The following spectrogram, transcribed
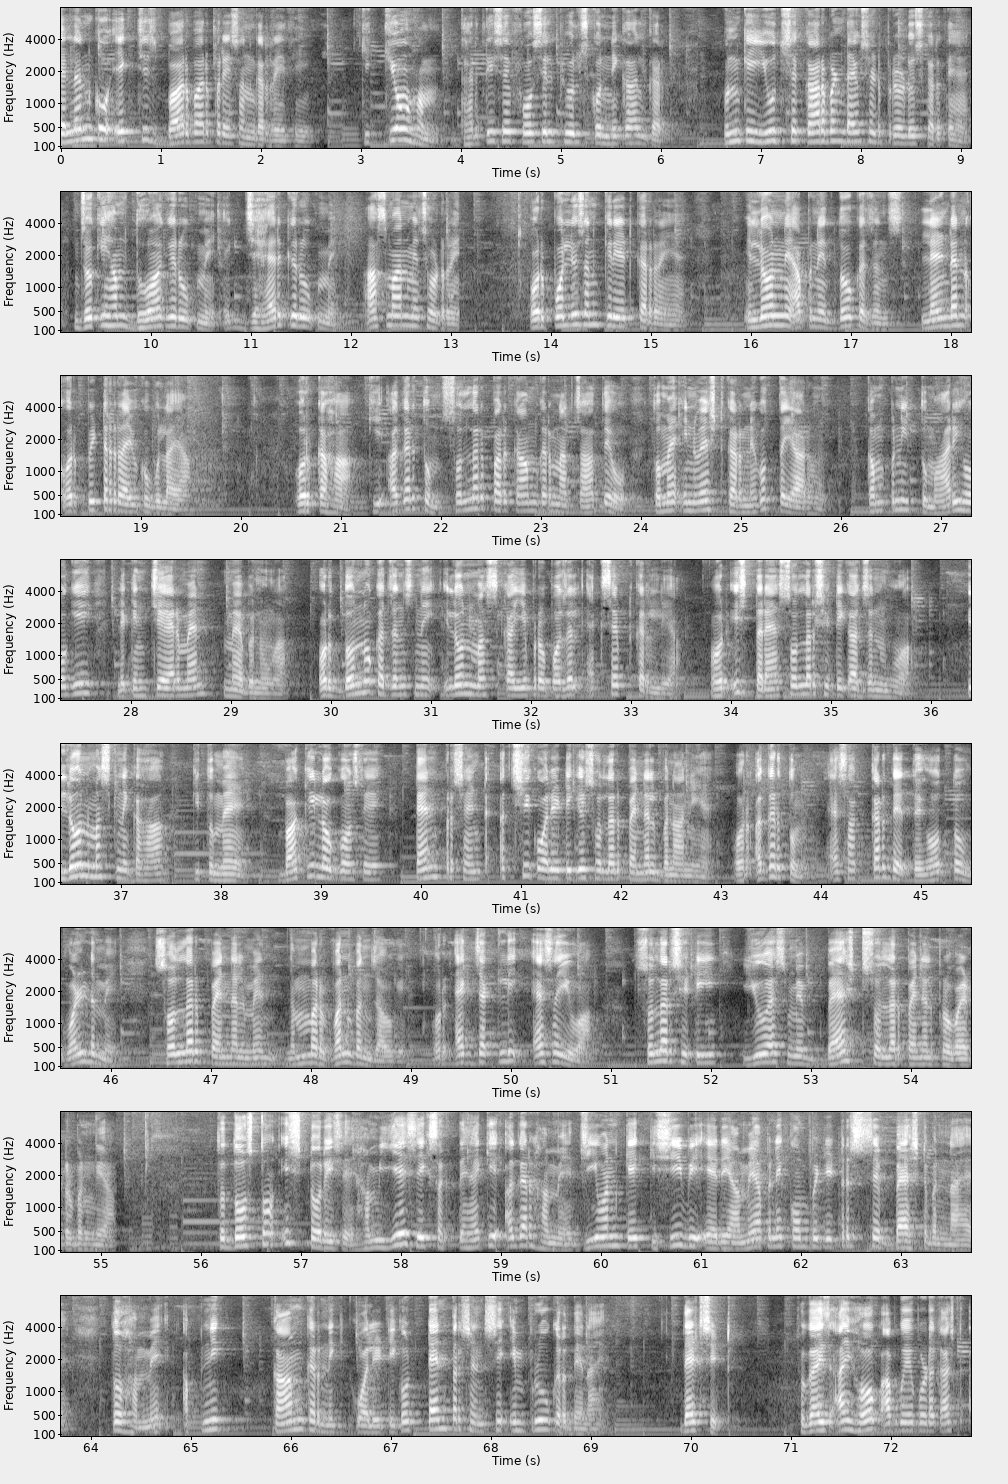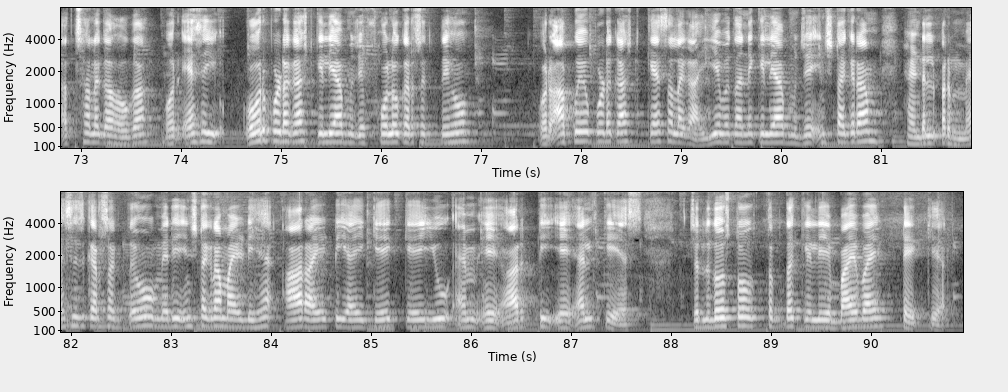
Elon को एक चीज़ बार बार परेशान कर रही थी कि क्यों हम धरती से फॉसिल फ्यूल्स को निकाल कर उनके यूथ से कार्बन डाइऑक्साइड प्रोड्यूस करते हैं, जो कि हम धुआँ के रूप में, एक जहर के रूप में आसमान में छोड़ रहे हैं और पोल्यूशन क्रिएट कर रहे हैं। इलोन ने अपने दो कजन्स लैंडन और पीटर राइव को बुलाया और कहा कि अगर तुम सोलर पर काम करना चाहते हो तो मैं इन्वेस्ट करने को तैयार हूँ। कंपनी तुम्हारी होगी, लेकिन चेयरमैन मैं बनूँगा। और दोनों कजन्स ने इलोन मस्क का ये प्रपोजल एक्सेप्ट कर लिया और इस तरह सोलर सिटी का जन्म हुआ। इलोन मस्क ने कहा कि तुम्हें बाकी लोगों से 10 परसेंट अच्छी क्वालिटी के सोलर पैनल बनानी है और अगर तुम ऐसा कर देते हो तो वर्ल्ड में सोलर पैनल में नंबर वन बन जाओगे और एग्जैक्टली ऐसा ही हुआ। सोलर सिटी यूएस में बेस्ट सोलर पैनल प्रोवाइडर बन गया। तो दोस्तों, इस स्टोरी से हम ये सीख सकते हैं कि अगर हमें जीवन के किसी भी एरिया में अपने कॉम्पिटिटर्स से बेस्ट बनना है तो हमें अपनी काम करने की क्वालिटी को 10 परसेंट से इम्प्रूव कर देना है। दैट्स इट तो गाइज़ आई होप आपको ये पॉडकास्ट अच्छा लगा होगा और ऐसे ही और पॉडकास्ट के लिए आप मुझे फॉलो कर सकते हो। और आपको ये पॉडकास्ट कैसा लगा, ये बताने के लिए आप मुझे इंस्टाग्राम हैंडल पर मैसेज कर सकते हो। मेरी इंस्टाग्राम आईडी है R I T I K K U M A R T A L K S चलो दोस्तों, तब तक के लिए बाय बाय टेक केयर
